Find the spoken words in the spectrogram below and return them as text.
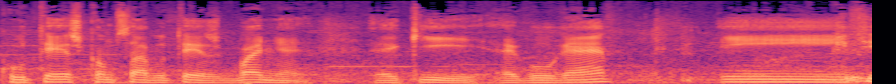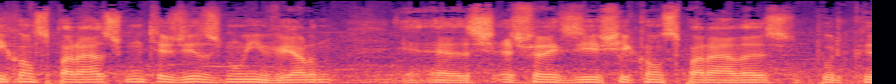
com o Tejo, como sabe, o Tejo banha aqui a Golgã e ficam separados muitas vezes no inverno as, as freguesias ficam separadas porque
